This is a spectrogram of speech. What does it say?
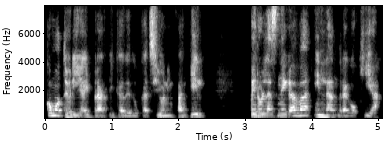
como teoría y práctica de educación infantil, pero las negaba en la andragogía,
